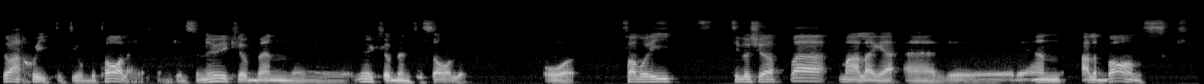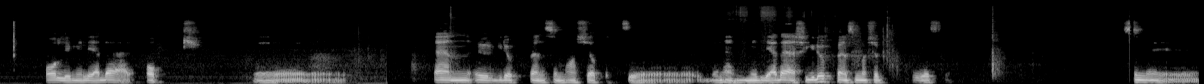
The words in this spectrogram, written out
då har han skitit i att betala helt enkelt. Så nu är klubben, eh, nu är klubben till salu. Och favorit till att köpa Malaga är eh, en albansk oljemiljardär och eh, en ur gruppen som har köpt den här miljardärsgruppen som har köpt PSG. Som är,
